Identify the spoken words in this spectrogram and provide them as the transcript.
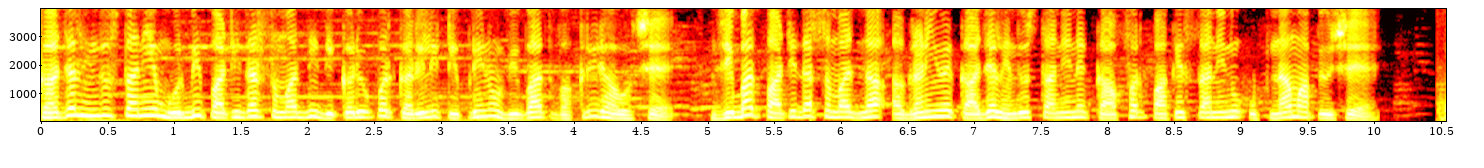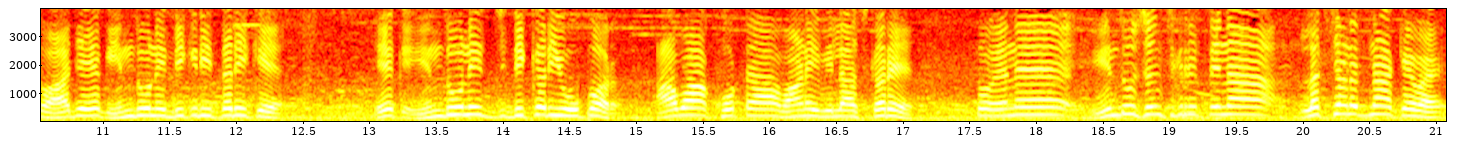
કાજલ હિન્દુસ્તાનીએ મોરબી પાટીદાર સમાજની દીકરીઓ ઉપર કરેલી ટિપ્પણીનો વિવાદ વકરી રહ્યો છે. જે બાદ પાટીદાર સમાજના અગ્રણીઓએ કાજલ હિન્દુસ્તાનીને કાફર પાકિસ્તાનીનું ઉપનામ આપ્યું છે. તો આજે એક હિન્દુની દીકરી તરીકે એક હિન્દુની જ દીકરીઓ ઉપર આવા ખોટા વાણી વિલાસ કરે, તો એને હિન્દુ સંસ્કૃતિના લક્ષણ જ ના કહેવાય.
